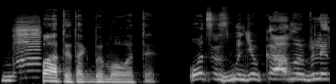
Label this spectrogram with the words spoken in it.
напати, так би мовити. Оце з матюками, блін.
